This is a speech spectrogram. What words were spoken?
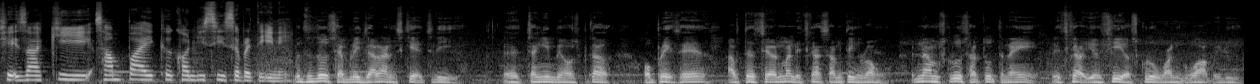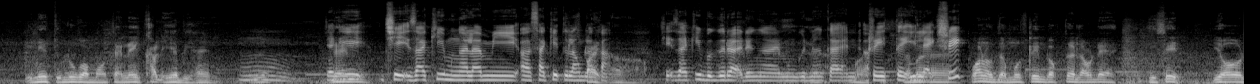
Cik Zaki sampai ke kondisi seperti ini? Betul-betul saya boleh jalan sikit actually. Uh, Changi Bay Hospital operate saya. After 7 months, dia cakap something wrong. 6 skru, satu ternaik. Dia cakap, you see your screw one go up already. You need to do one more time. Then cut here behind. Jadi Cik Zaki mengalami uh, sakit tulang Spine, belakang. ah. Cik Zaki bergerak dengan menggunakan But kereta sama elektrik. One of the Muslim doctor down there, he said, your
